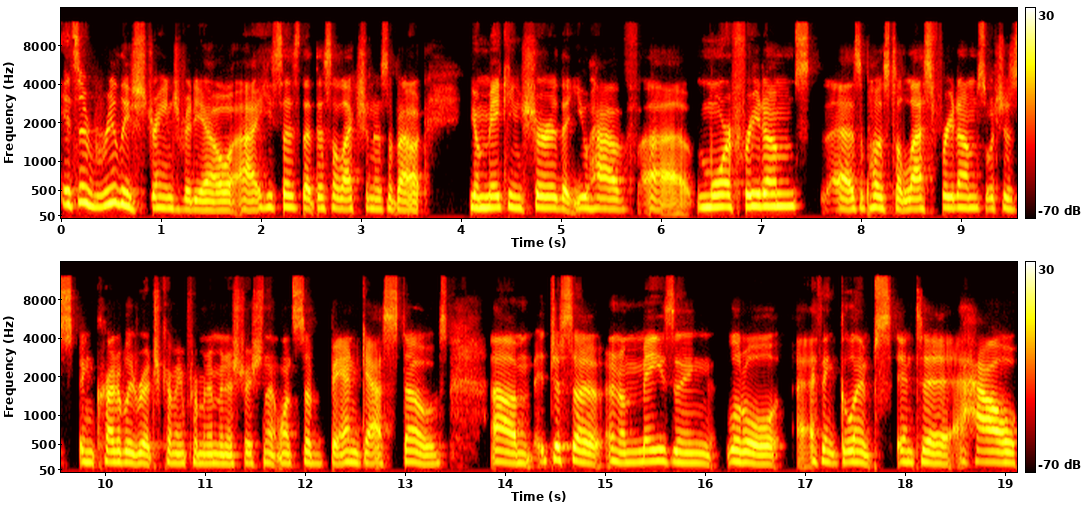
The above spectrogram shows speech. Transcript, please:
it's a really strange video uh, he says that this election is about you know making sure that you have uh, more freedoms as opposed to less freedoms which is incredibly rich coming from an administration that wants to ban gas stoves. Um, just a, an amazing little i think glimpse into how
